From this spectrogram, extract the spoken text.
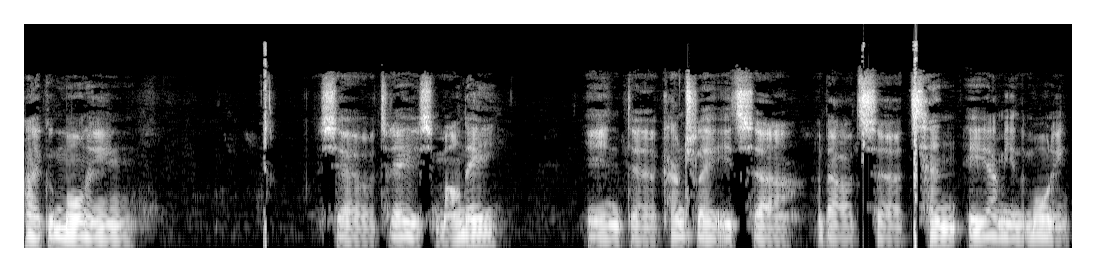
Hi, good morning. So today is Monday, and uh, currently it's uh, about uh, 10 a.m. in the morning.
